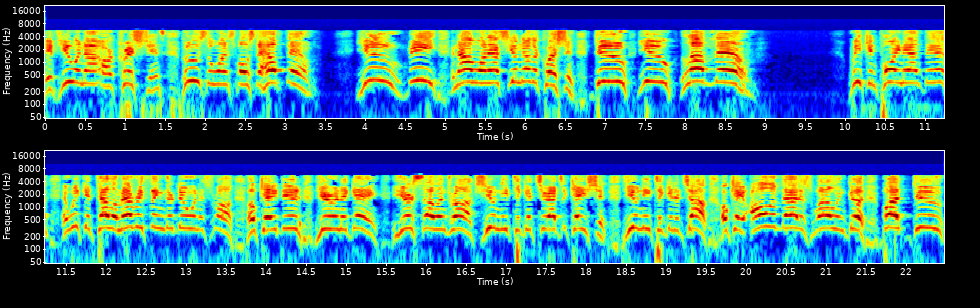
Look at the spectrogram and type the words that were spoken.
If you and I are Christians, who's the one supposed to help them? You, me. And now I want to ask you another question. Do you love them? We can point at them and we can tell them everything they're doing is wrong. Okay, dude, you're in a gang. You're selling drugs. You need to get your education. You need to get a job. Okay, all of that is well and good. But do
